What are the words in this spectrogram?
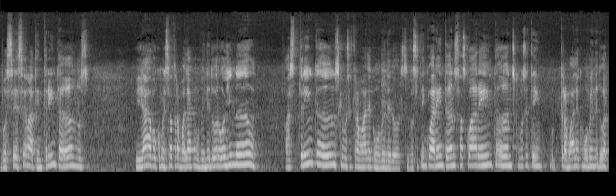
Você, sei lá, tem 30 anos e ah, vou começar a trabalhar como vendedor hoje. Não. Faz 30 anos que você trabalha como vendedor. Se você tem 40 anos, faz 40 anos que você tem, trabalha como vendedor.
